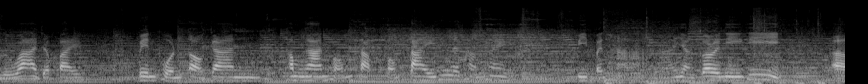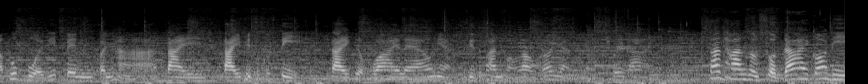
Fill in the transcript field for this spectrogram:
หรือว่าอาจจะไป เป็นผลต่อการทำงานของตับของไตที่จะทำให้มีปัญหา อย่างกรณีที่ผู้ป่วยที่เป็นปัญหาไตไตผิดปกติ ไตเกือบวายแล้วเนี่ยผลิตภัณฑ์ของเราก็ยังยังช่วยได้ ถ้าทานสดๆได้ก็ดี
